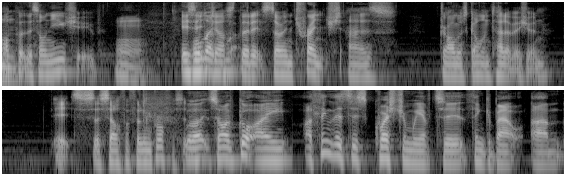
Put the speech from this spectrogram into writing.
"I'll Mm. put this on YouTube." Mm. Is Although- it just that it's so entrenched as dramas go on television? It's a self fulfilling prophecy. Well, so I've got a. I think there's this question we have to think about um,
